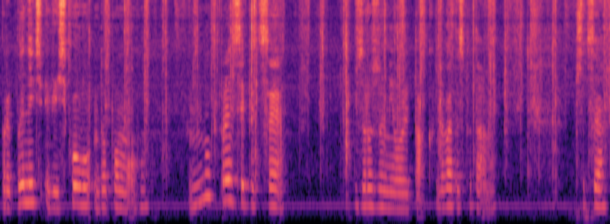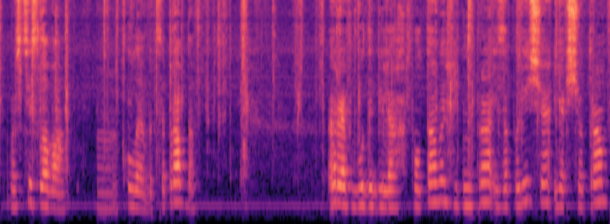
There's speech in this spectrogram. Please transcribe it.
припинить військову допомогу. Ну, в принципі, це зрозуміло і так. Давайте спитаємо, чи це ось ці слова Кулеби, це правда? РФ буде біля Полтави, Дніпра і Запоріжжя, якщо Трамп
